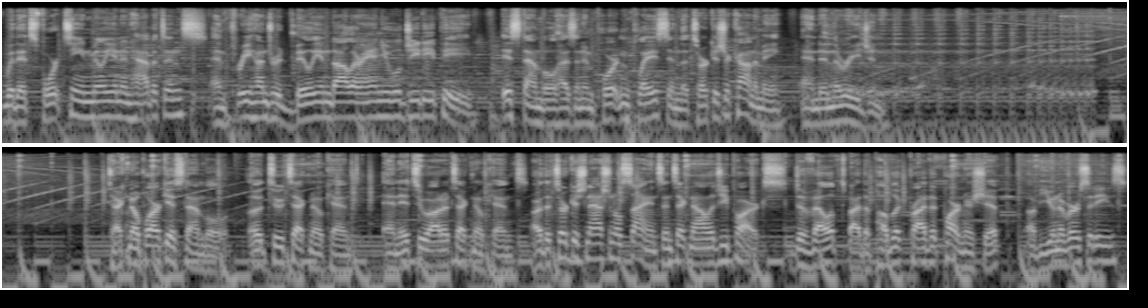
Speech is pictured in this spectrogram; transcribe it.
with its 14 million inhabitants and $300 billion annual GDP, Istanbul has an important place in the Turkish economy and in the region. Teknopark Istanbul, ODTÜ Teknokent, and İTÜ Arı Teknokent are the Turkish national science and technology parks developed by the public-private partnership of universities,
